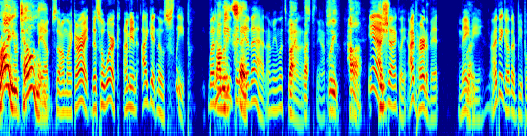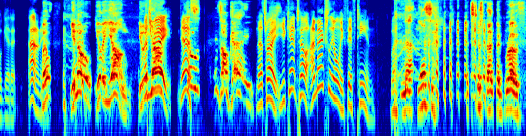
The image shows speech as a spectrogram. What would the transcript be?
Right? You're telling me. Yep. So I'm like, all right, this will work. I mean, I get no sleep, but I who needs gonna any of that? I mean, let's be Right, right. honest. you know. Sleep, huh? Yeah, exactly. I've heard of it. Maybe. I think other people get it. I don't know. Well, you know, you're young. You're That's young. right. Yes. Dude, It's okay. That's right. You can't tell. I'm actually only 15. But No, yes, it's just the, the growth.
